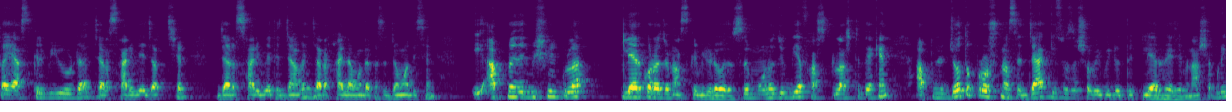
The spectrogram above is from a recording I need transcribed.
তাই আজকের ভিডিওটা যারা সার্ভে যাচ্ছেন, যারা সার্ভেতে যাবেন, যারা ফাইল আমাদের কাছে জমা দিচ্ছেন এই আপনাদের বিষয়গুলা ক্লিয়ার করার জন্য আজকের ভিডিওটা বলছে So, মনোযোগ দিয়ে ফার্স্ট লাস্টে দেখেন আপনার যত প্রশ্ন আছে যা কিছু আছে সবই ভিডিওতে ক্লিয়ার হয়ে যাবেন আশা করি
